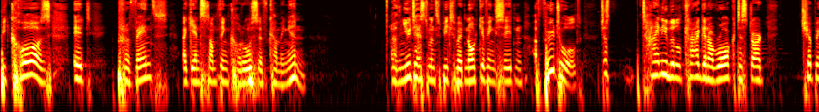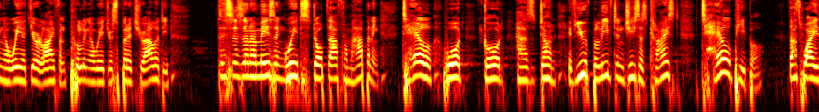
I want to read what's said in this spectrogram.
Because it prevents against something corrosive coming in. The New Testament speaks about not giving Satan a foothold, just tiny little crag in a rock to start chipping away at your life and pulling away at your spirituality. This is an amazing way to stop that from happening. Tell what God has done. If you have believed in Jesus Christ, tell people. That's why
